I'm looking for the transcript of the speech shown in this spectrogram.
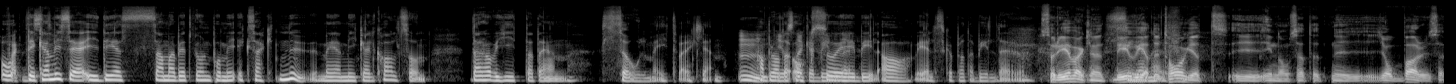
Och faktiskt. det kan vi säga i det samarbete vi håller på med exakt nu med Mikael Karlsson. Där har vi hittat en soulmate verkligen. Mm, Han pratar också bilder. i bild. Ja, vi älskar att prata bilder. Så det är verkligen det är vedertaget i, inom sättet ni jobbar så-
